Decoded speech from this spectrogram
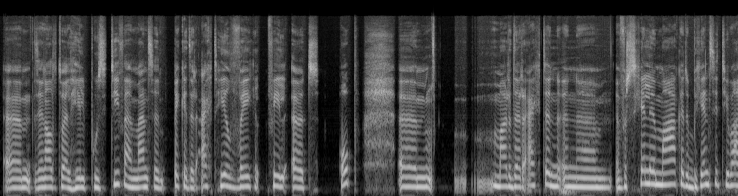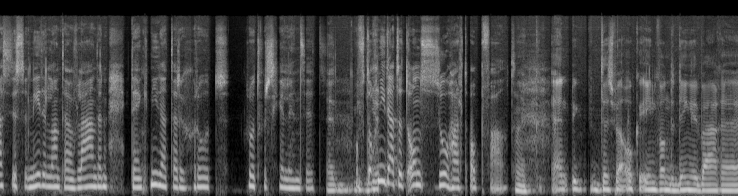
ehm, zijn altijd wel heel positief en mensen pikken er echt heel veel, uit op. Um, maar daar echt een, een, ehm, een, verschil in maken, de beginsituatie tussen Nederland en Vlaanderen, ik denk niet dat er een groot groot verschil in zit. of toch niet dat het ons zo hard opvalt. En dat is wel ook een van de dingen waar uh,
